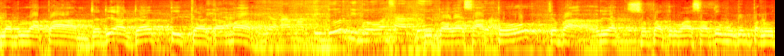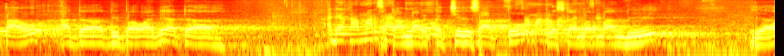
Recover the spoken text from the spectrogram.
98. 98. Jadi ada tiga, tiga kamar. Tiga kamar tidur di bawah satu. Di bawah satu. Dua. Coba lihat sobat rumah satu mungkin perlu tahu ada di bawah ini ada ada kamar satu. Kamar kecil satu plus kamar mandi. Satu. Ya.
